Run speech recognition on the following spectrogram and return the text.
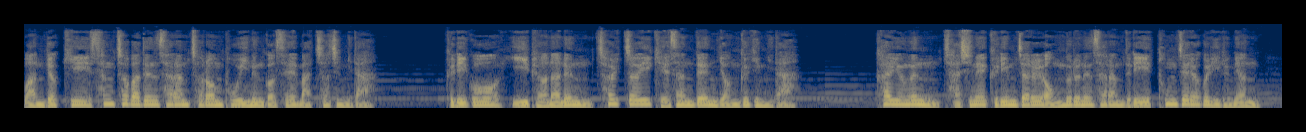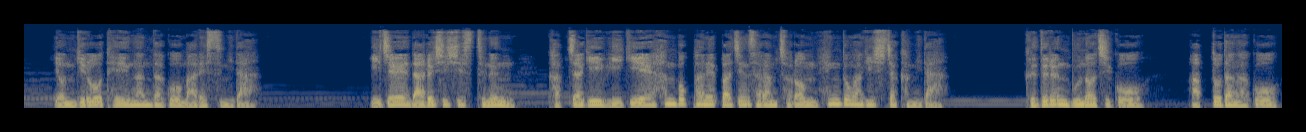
완벽히 상처받은 사람처럼 보이는 것에 맞춰집니다. 그리고 이 변화는 철저히 계산된 연극입니다. 칼융은 자신의 그림자를 억누르는 사람들이 통제력을 잃으면 연기로 대응한다고 말했습니다. 이제 나르시시스트는 갑자기 위기의 한복판에 빠진 사람처럼 행동하기 시작합니다. 그들은 무너지고 압도당하고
